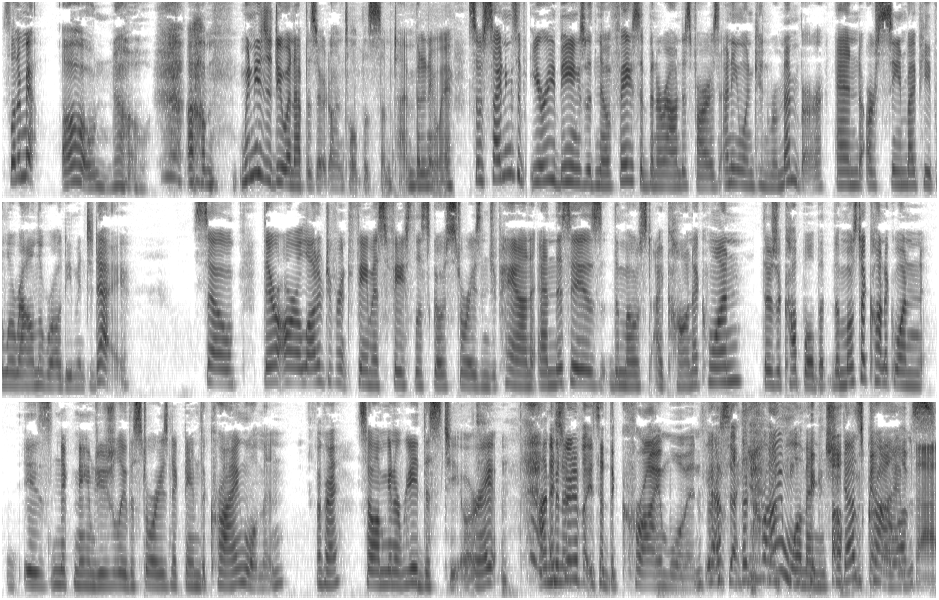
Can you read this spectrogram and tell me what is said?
Slenderman. Oh no. Um, we need to do an episode on tulpas sometime, but anyway. So sightings of eerie beings with no face have been around as far as anyone can remember and are seen by people around the world even today. So there are a lot of different famous faceless ghost stories in Japan, and this is the most iconic one. There's a couple, but the most iconic one is nicknamed, usually the story is nicknamed the Crying Woman. Okay. So I'm gonna read this to you, all right? I'm I gonna straight up thought you said the crime woman for a second. the crime woman. She Oh, does man, crimes. I love that.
